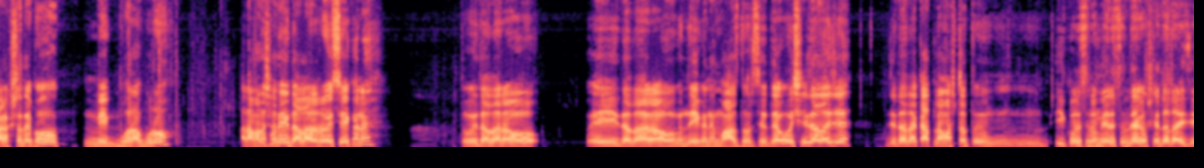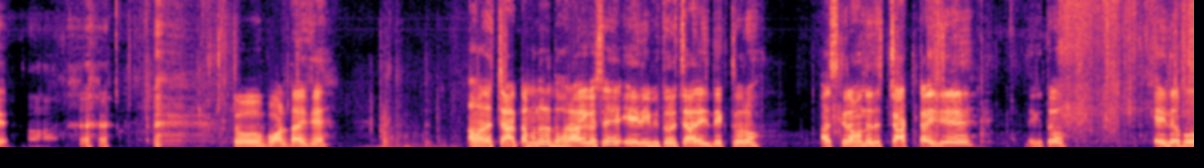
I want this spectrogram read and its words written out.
একটা দেখো, মেঘ ভরা পুরো। আর আমাদের সাথে এই দাদারা রয়েছে এখানে। তো ওই দাদারাও, এই দাদারাও কিন্তু এখানে মাছ ধরছে। দেখো, ওই সেই দাদা যে যে দাদা কাতলা মাছটা ই করেছিল, মেরেছিল, দেখো সে দাদাই যে। তো বর্দাই যে আমাদের চারটা মধ্যে ধরা হয়ে গেছে। এরই ভিতরে চার, এই দেখতে পারো। আজকের আমাদের চারটাই যে, দেখি তো। এই দেখো,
